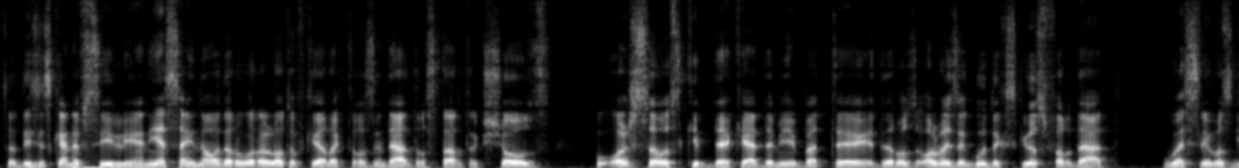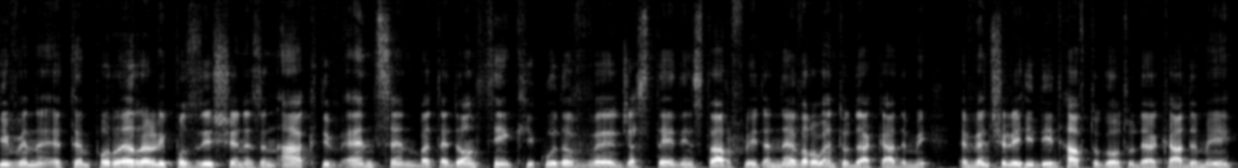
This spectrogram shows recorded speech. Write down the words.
So this is kind of silly. And yes i know there were a lot of characters in the other star trek shows who also skipped the academy but uh, there was always a good excuse for that Wesley was given a temporarily position as an active ensign, but I don't think he could have uh, just stayed in Starfleet and never went to the academy. Eventually, he did have to go to the academy.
